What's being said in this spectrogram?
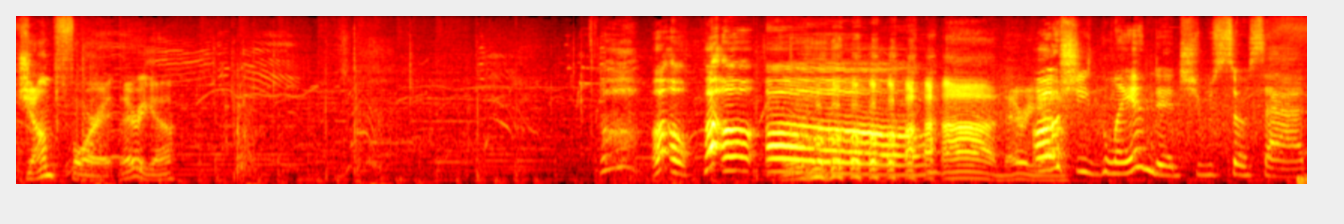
jump for it. There we go. Uh-oh. Uh-oh. Oh. there we go. Oh. oh, she landed. She was so sad.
